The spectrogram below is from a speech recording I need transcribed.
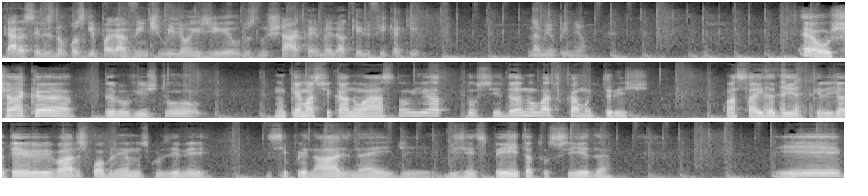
cara, se eles não conseguirem pagar 20 milhões de euros no Chaka, é melhor que ele fique aqui. Na minha opinião. É, o Chaka, pelo visto, não quer mais ficar no Arsenal e a torcida não vai ficar muito triste com a saída dele, porque ele já teve vários problemas, inclusive disciplinares, né, e de desrespeito à torcida. E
